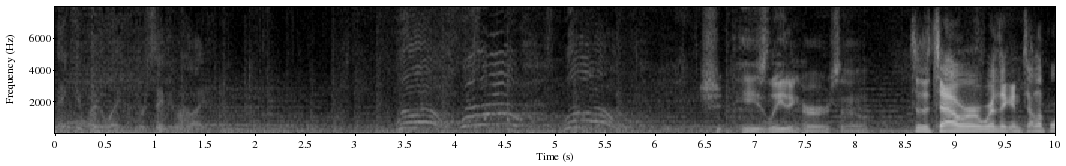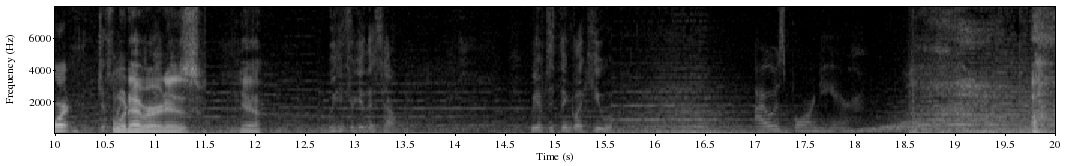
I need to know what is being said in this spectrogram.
Thank you, by the way, for saving my life. She, he's leading her, so To the tower where they can teleport. Like whatever it is. Yeah. We can figure this out. We have to think like he would. I was born here.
